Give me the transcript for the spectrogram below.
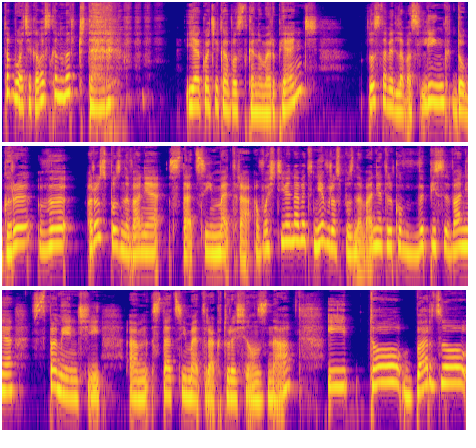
To była ciekawostka numer 4. jako ciekawostkę numer 5 zostawię dla Was link do gry w rozpoznawanie stacji metra, a właściwie nawet nie w rozpoznawanie, tylko w wypisywanie z pamięci um, stacji metra, które się zna. I to bardzo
